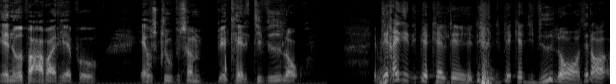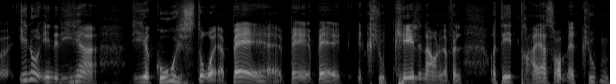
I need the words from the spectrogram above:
ja, noget på arbejde her på, ja, hos klubben, som bliver kaldt De Hvide Lov. Jamen det er rigtigt, de bliver kaldt, øh, de bliver kaldt De Hvide Lov, det er der endnu en af de her de her gode historier bag, bag, bag klubkælenavn i hvert fald. Og det drejer sig om, at klubben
